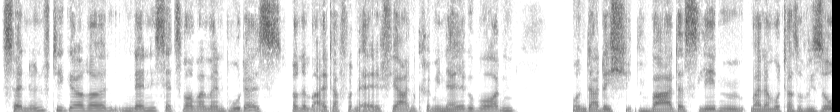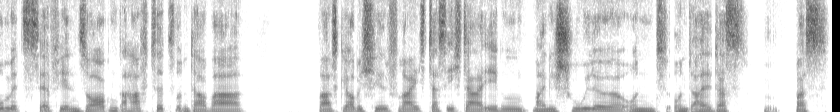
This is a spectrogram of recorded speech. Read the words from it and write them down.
vernünftigere, nenne ich es jetzt mal, weil mein Bruder ist schon im Alter von elf Jahren kriminell geworden. Und dadurch war das Leben meiner Mutter sowieso mit sehr vielen Sorgen behaftet. Und da war, war es, glaube ich, hilfreich, dass ich da eben meine Schule und, und all das, was,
